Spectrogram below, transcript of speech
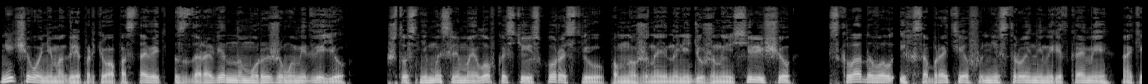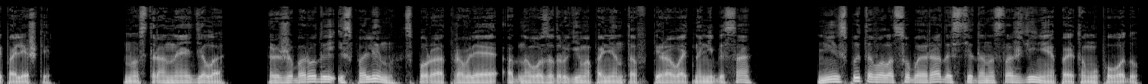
ничего не могли противопоставить здоровенному рыжему медведю, что с немыслимой ловкостью и скоростью, помноженной на недюжинную силищу, складывал их собратьев нестройными рядками аки-полежки. Но странное дело, Рыжебородый исполин, споро отправляя одного за другим оппонентов пировать на небеса, не испытывал особой радости до наслаждения по этому поводу.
